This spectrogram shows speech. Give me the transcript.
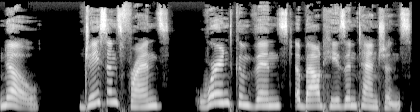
No, Jason's friends weren't convinced about his intentions.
